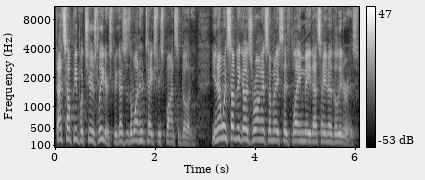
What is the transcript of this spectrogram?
That's how people choose leaders because it's the one who takes responsibility. You know, when something goes wrong and somebody says, blame me, that's how you know the leader is.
